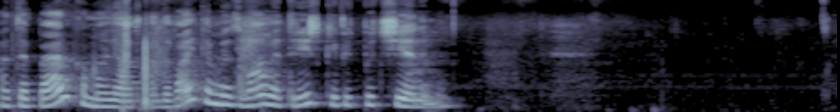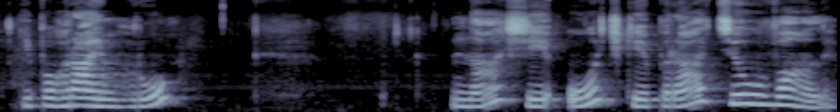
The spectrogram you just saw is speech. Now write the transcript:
А тепер, малятка, давайте ми з вами трішки відпочинемо. І пограємо в гру. Наші очки працювали.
